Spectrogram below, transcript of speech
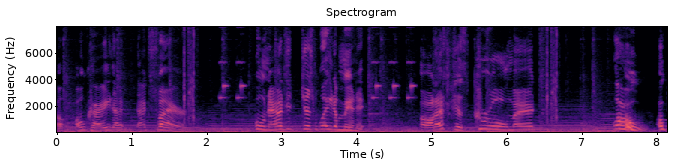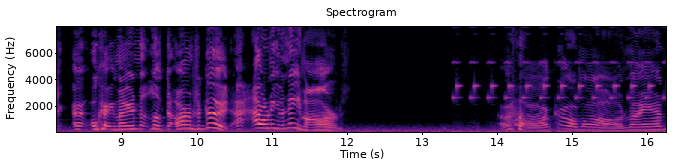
Oh, okay. That that's fair. Oh, now just just wait a minute. Oh, that's just cruel, man. Whoa. Okay, uh, okay, man. Look, the arms are good. I, I don't even need my arms. Oh, come on, man.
